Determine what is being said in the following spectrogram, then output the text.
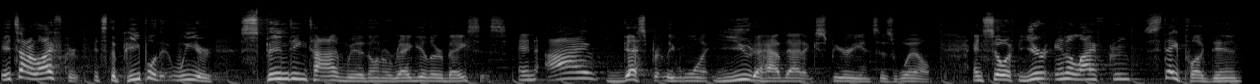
it's our life group. It's the people that we are spending time with on a regular basis. And I desperately want you to have that experience as well. And so if you're in a life group, stay plugged in,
